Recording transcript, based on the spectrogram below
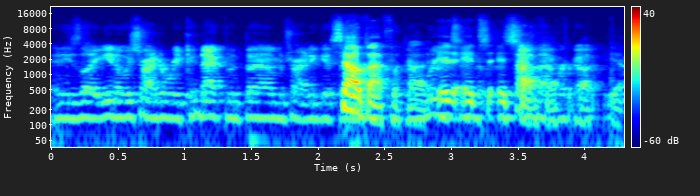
and he's like, you know, he's trying to reconnect with them, trying to get South in touch with their Africa. It- it's- it's South, South Africa. Africa, yeah.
